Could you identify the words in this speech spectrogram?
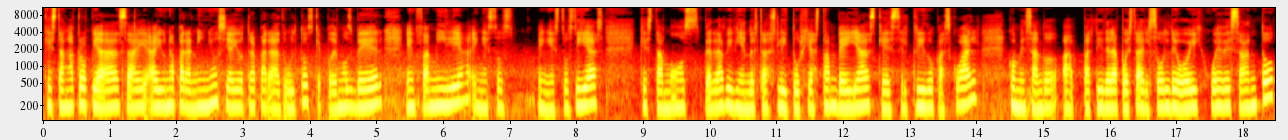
que están apropiadas. Hay, hay, una para niños y hay otra para adultos que podemos ver en familia en estos, en estos días que estamos ¿verdad? viviendo estas liturgias tan bellas que es el triduo pascual, comenzando a partir de la puesta del sol de hoy, jueves santo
